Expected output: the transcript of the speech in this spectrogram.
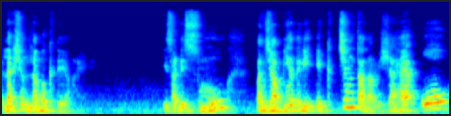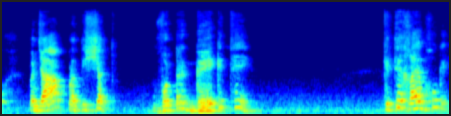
ਇਲੈਕਸ਼ਨ ਲਮਕਦੇ ਆ ਰਹੇ ਇਹ ਸਾਡੇ ਸਮੂਹ ਪੰਜਾਬੀਆਂ ਦੇ ਲਈ ਇੱਕ ਚਿੰਤਾ ਦਾ ਵਿਸ਼ਾ ਹੈ। ਉਹ 50% ਵੋਟਰ ਗਏ ਕਿੱਥੇ? ਕਿੱਥੇ ਗਾਇਬ ਹੋ ਗਏ?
